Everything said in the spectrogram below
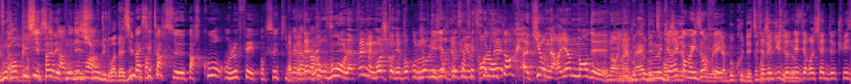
vous remplissez pas les conditions du droit d'asile. Passer par ce parcours, on le fait pour ceux qui bah, veulent Peut-être pour vous, on l'a fait, mais moi je connais beaucoup de gens qui dire que ça fait trop longtemps à qui on n'a rien demandé. Non, il y a beaucoup d'étrangers. Vous me direz comment ils ont fait. Vous avez dû donner des recettes de cuisine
